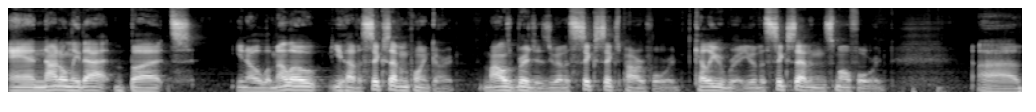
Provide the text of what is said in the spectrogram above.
And not only that, but, you know, LaMelo, you have a 6'7 point guard. Miles Bridges, you have a 6'6 power forward. Kelly Oubre, you have a 6'7 small forward. Uh,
